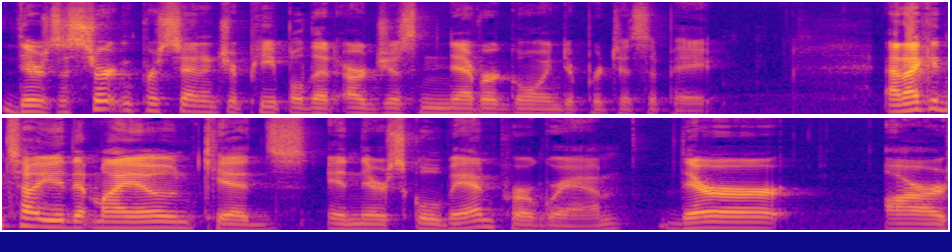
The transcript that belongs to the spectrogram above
there's a certain percentage of people that are just never going to participate. And I can tell you that my own kids in their school band program, there are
